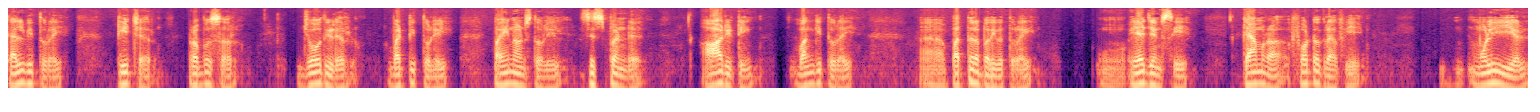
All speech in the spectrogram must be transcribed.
கல்வித்துறை டீச்சர் ப்ரொஃபஸர் ஜோதிடர் வட்டி தொழில் ஃபைனான்ஸ் தொழில் சிஸ்பண்டு ஆடிட்டிங் வங்கித்துறை பத்திரப்பதிவுத்துறை ஏஜென்சி கேமரா ஃபோட்டோகிராஃபி மொழியியல்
